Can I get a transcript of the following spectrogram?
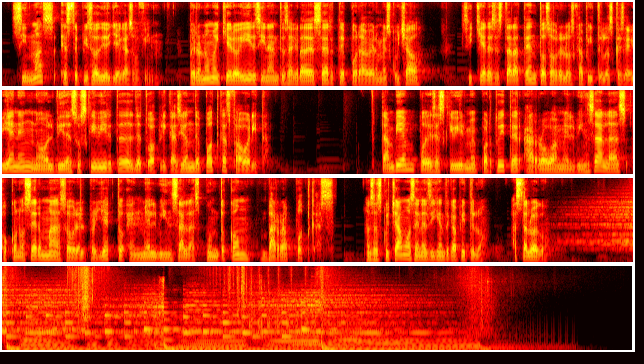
Sin más, este episodio llega a su fin, pero no me quiero ir sin antes agradecerte por haberme escuchado. Si quieres estar atento sobre los capítulos que se vienen, no olvides suscribirte desde tu aplicación de podcast favorita. También puedes escribirme por Twitter arroba melvinsalas o conocer más sobre el proyecto en melvinsalas.com barra podcast. Nos escuchamos en el siguiente capítulo. Hasta luego.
